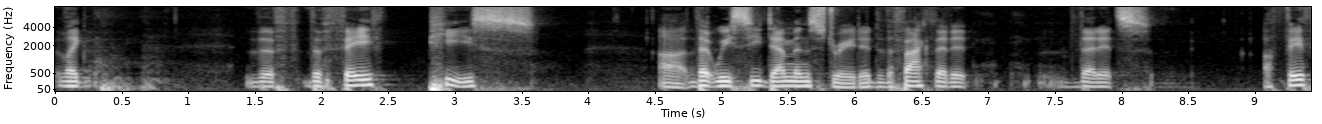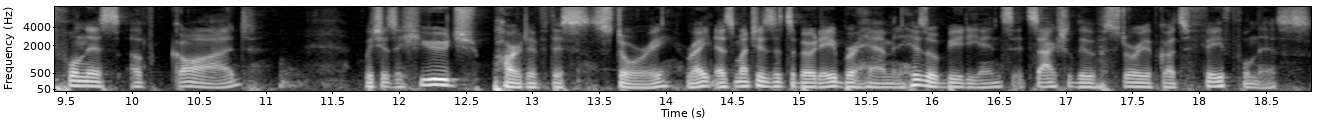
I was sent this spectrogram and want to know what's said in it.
like the the faith piece uh, that we see demonstrated, the fact that it that it's a faithfulness of God, which is a huge part of this story, right? As much as it's about Abraham and his obedience, it's actually the story of God's faithfulness,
